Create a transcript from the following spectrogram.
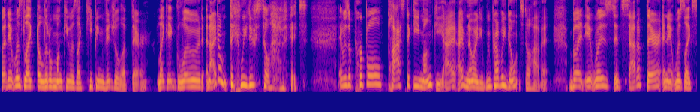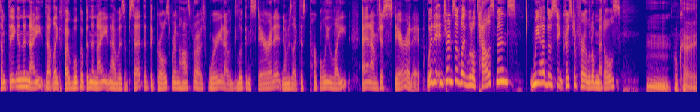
But it was like the little monkey was like keeping vigil up there. Like it glowed, and I don't think we do still have it. It was a purple plasticky monkey. I, I, have no idea. We probably don't still have it, but it was, it sat up there and it was like something in the night that, like, if I woke up in the night and I was upset that the girls were in the hospital, I was worried, I would look and stare at it. And it was like this purpley light, and I would just stare at it. When, in terms of like little talismans, we had those St. Christopher little medals Mm, okay.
